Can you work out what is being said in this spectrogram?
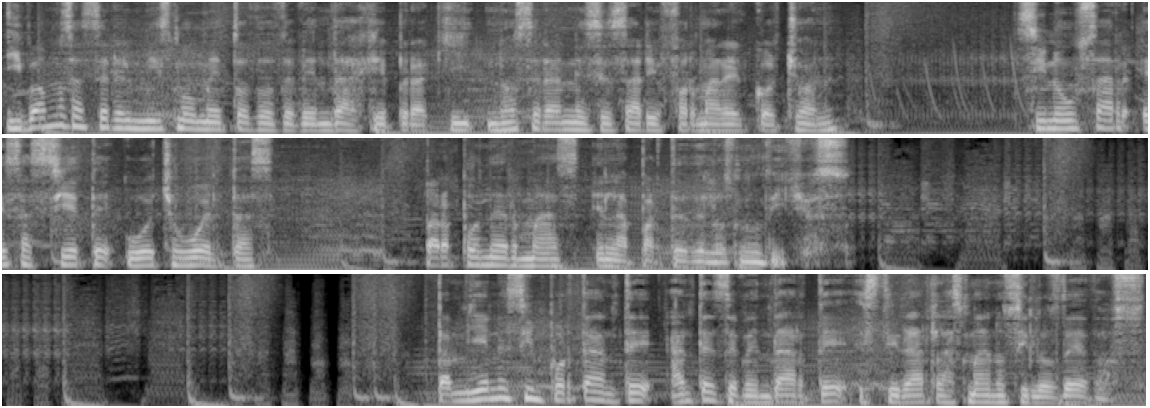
Y vamos a hacer el mismo método de vendaje, pero aquí no será necesario formar el colchón, sino usar esas 7 u 8 vueltas para poner más en la parte de los nudillos. También es importante, antes de vendarte, estirar las manos y los dedos,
